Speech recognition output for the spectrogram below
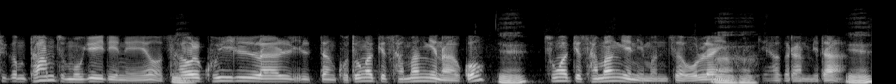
지금 다음 주 목요일이네요. 4월 9일 날 일단 고등학교 3학년하고 예, 중학교 3학년이 먼저 온라인 아하. 개학을 합니다. 예,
